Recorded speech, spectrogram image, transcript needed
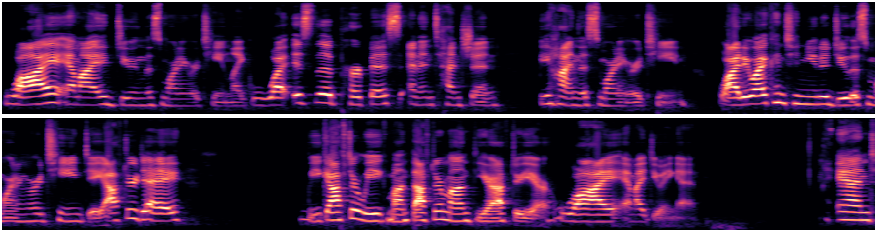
why am I doing this morning routine? Like, what is the purpose and intention behind this morning routine? Why do I continue to do this morning routine day after day, week after week, month after month, year after year? Why am I doing it? And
